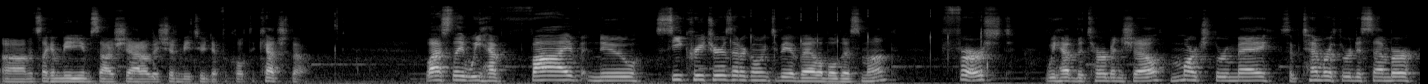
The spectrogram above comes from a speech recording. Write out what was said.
Um, it's like a medium-sized shadow. They shouldn't be too difficult to catch, though. Lastly, we have five new sea creatures that are going to be available this month. First, we have the Turban Shell, March through May, September through December,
